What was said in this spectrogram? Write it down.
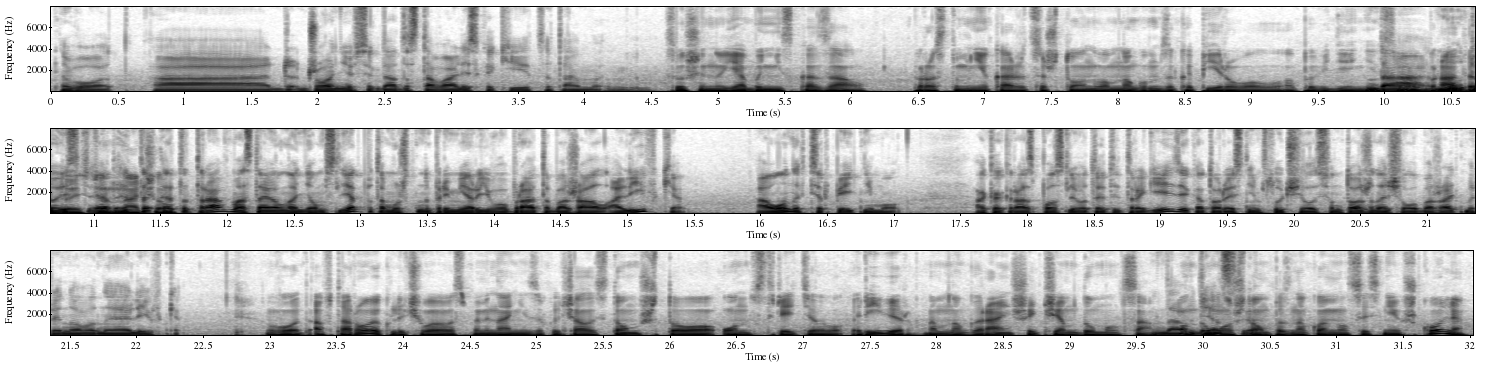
вот, а Дж- Джонни всегда доставались какие-то там... Слушай, ну я бы не сказал. Просто мне кажется, что он во многом закопировал а, поведение Да, своего брата. ну то есть, он это- начал... эта травма оставила на нем след, потому что, например, его брат обожал оливки, а он их терпеть не мог. А как раз после вот этой трагедии, которая с ним случилась, он тоже начал обожать маринованные оливки. Вот, а второе ключевое воспоминание заключалось в том, что он встретил Ривер намного раньше, чем думал сам. Да, он думал, что он познакомился с ней в школе,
